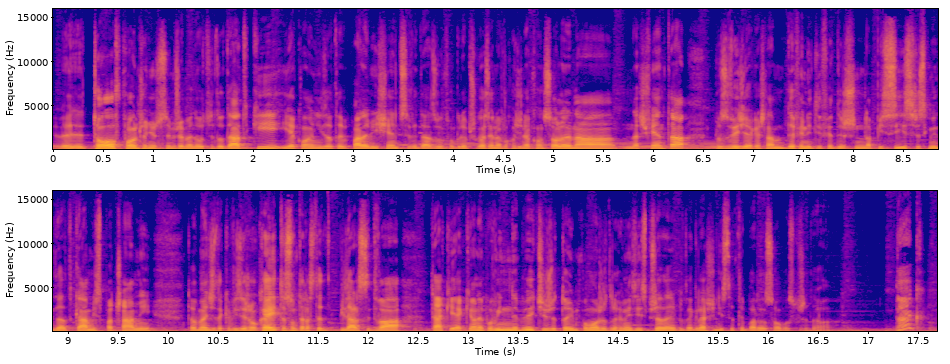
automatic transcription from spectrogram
e, to w połączeniu z tym, że będą te dodatki jak oni za te parę miesięcy wydadzą tą grę, przykład ona wychodzi na konsolę na, na święta, plus wyjdzie jakaś tam Definitive Edition na PC z wszystkimi dodatkami, z patchami, to będzie taka wizja, że okej, to są teraz te Pilarsy 2 takie, jakie one powinny być i że to im pomoże trochę więcej sprzedać, bo ta gra się niestety bardzo słabo sprzedała. Tak?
